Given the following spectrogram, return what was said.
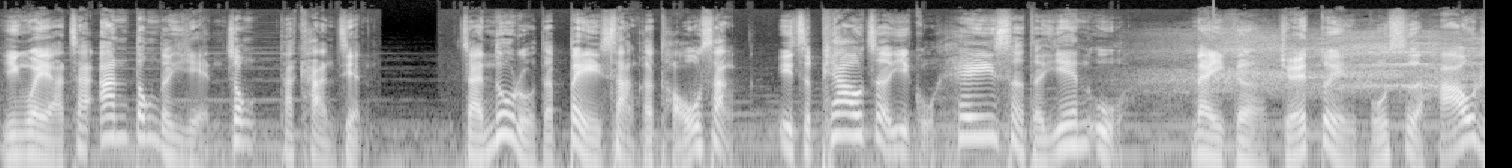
因为啊，在安东的眼中，他看见在露露的背上和头上一直飘着一股黑色的烟雾，那个绝对不是好惹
